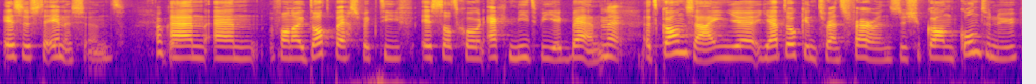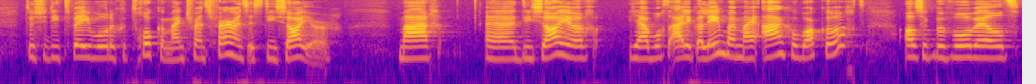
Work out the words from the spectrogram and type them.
is dus de innocent. En, en vanuit dat perspectief is dat gewoon echt niet wie ik ben. Nee. Het kan zijn, je, je hebt ook een transference. Dus je kan continu tussen die twee worden getrokken. Mijn transference is desire. Maar eh, desire ja, wordt eigenlijk alleen bij mij aangewakkerd als ik bijvoorbeeld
